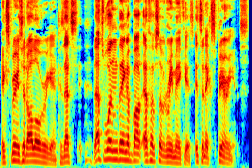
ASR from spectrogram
experience it all over again. Cause that's, that's one thing about FF7 remake is it's an experience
